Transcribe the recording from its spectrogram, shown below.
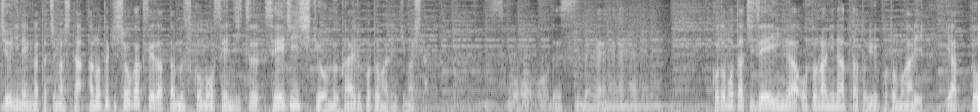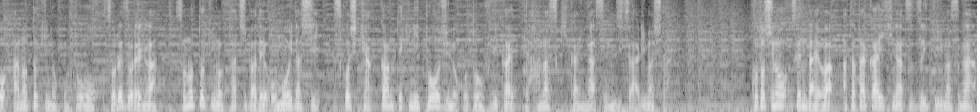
12年が経ちました。あの時小学生だった息子も先日成人式を迎えることができました。そうですね。子供たち全員が大人になったということもありやっとあの時のことをそれぞれがその時の立場で思い出し少し客観的に当時のことを振り返って話す機会が先日ありました今年の仙台は暖かい日が続いていますが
